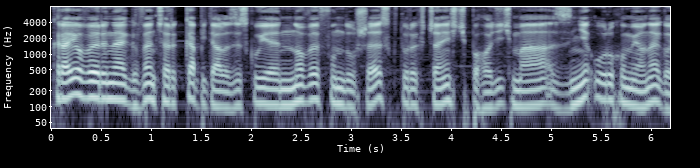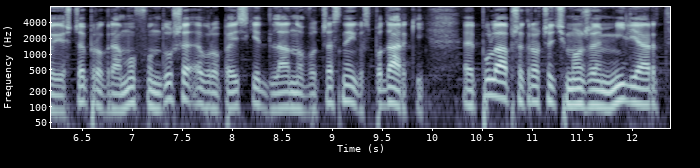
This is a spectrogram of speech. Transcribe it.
Krajowy rynek Venture Capital zyskuje nowe fundusze, z których część pochodzić ma z nieuruchomionego jeszcze programu Fundusze Europejskie dla Nowoczesnej Gospodarki. Pula przekroczyć może miliard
